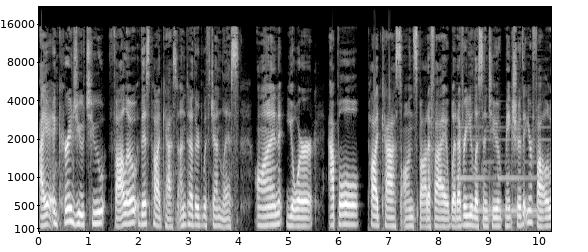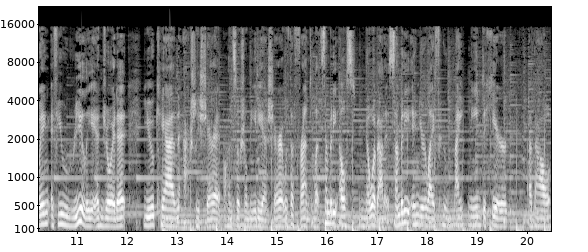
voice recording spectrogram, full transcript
I encourage you to follow this podcast, Untethered with Jen Liss, on your Apple podcasts, on Spotify, whatever you listen to. Make sure that you're following. If you really enjoyed it, you can actually share it on social media, share it with a friend, let somebody else know about it, somebody in your life who might need to hear about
